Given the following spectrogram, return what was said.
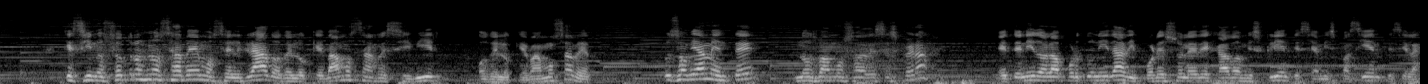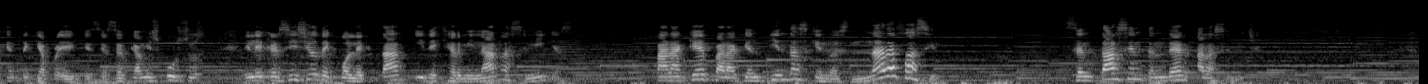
Que si nosotros no sabemos el grado de lo que vamos a recibir o de lo que vamos a ver, pues obviamente nos vamos a desesperar. he tenido la oportunidad y por eso le he dejado a mis clientes y a mis pacientes y a la gente que, que se acerca a mis cursos el ejercicio de colectar y de germinar las semillas. ¿Para qué? Para que entiendas que no es nada fácil sentarse a entender a la semilla.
